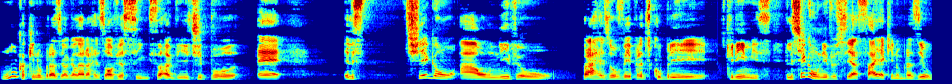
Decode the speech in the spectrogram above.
nunca aqui no Brasil a galera resolve assim, sabe? Tipo, é. Eles chegam a um nível para resolver, para descobrir crimes. Eles chegam a um nível CSI aqui no Brasil?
